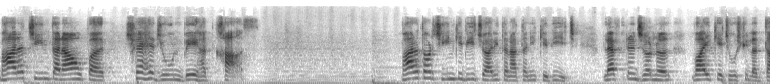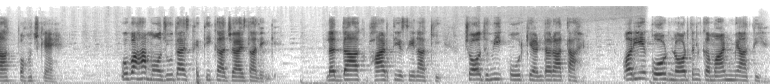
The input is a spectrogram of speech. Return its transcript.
भारत चीन तनाव पर 6 जून बेहद खास। भारत और चीन के बीच जारी तनातनी के बीच लेफ्टिनेंट जनरल वाई के जोशी लद्दाख पहुँच गए हैं। वो वहाँ मौजूदा स्थिति का जायजा लेंगे। लद्दाख भारतीय सेना की चौदहवीं कोर के अंडर आता है और ये कोर नॉर्दर्न कमांड में आती है।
